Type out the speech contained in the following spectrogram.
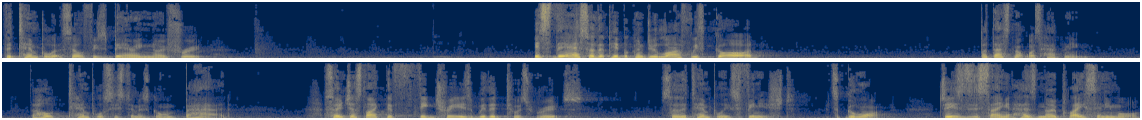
the temple itself is bearing no fruit. It's there so that people can do life with God, but that's not what's happening. The whole temple system has gone bad. So, just like the fig tree is withered to its roots, so the temple is finished. It's gone. Jesus is saying it has no place anymore.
